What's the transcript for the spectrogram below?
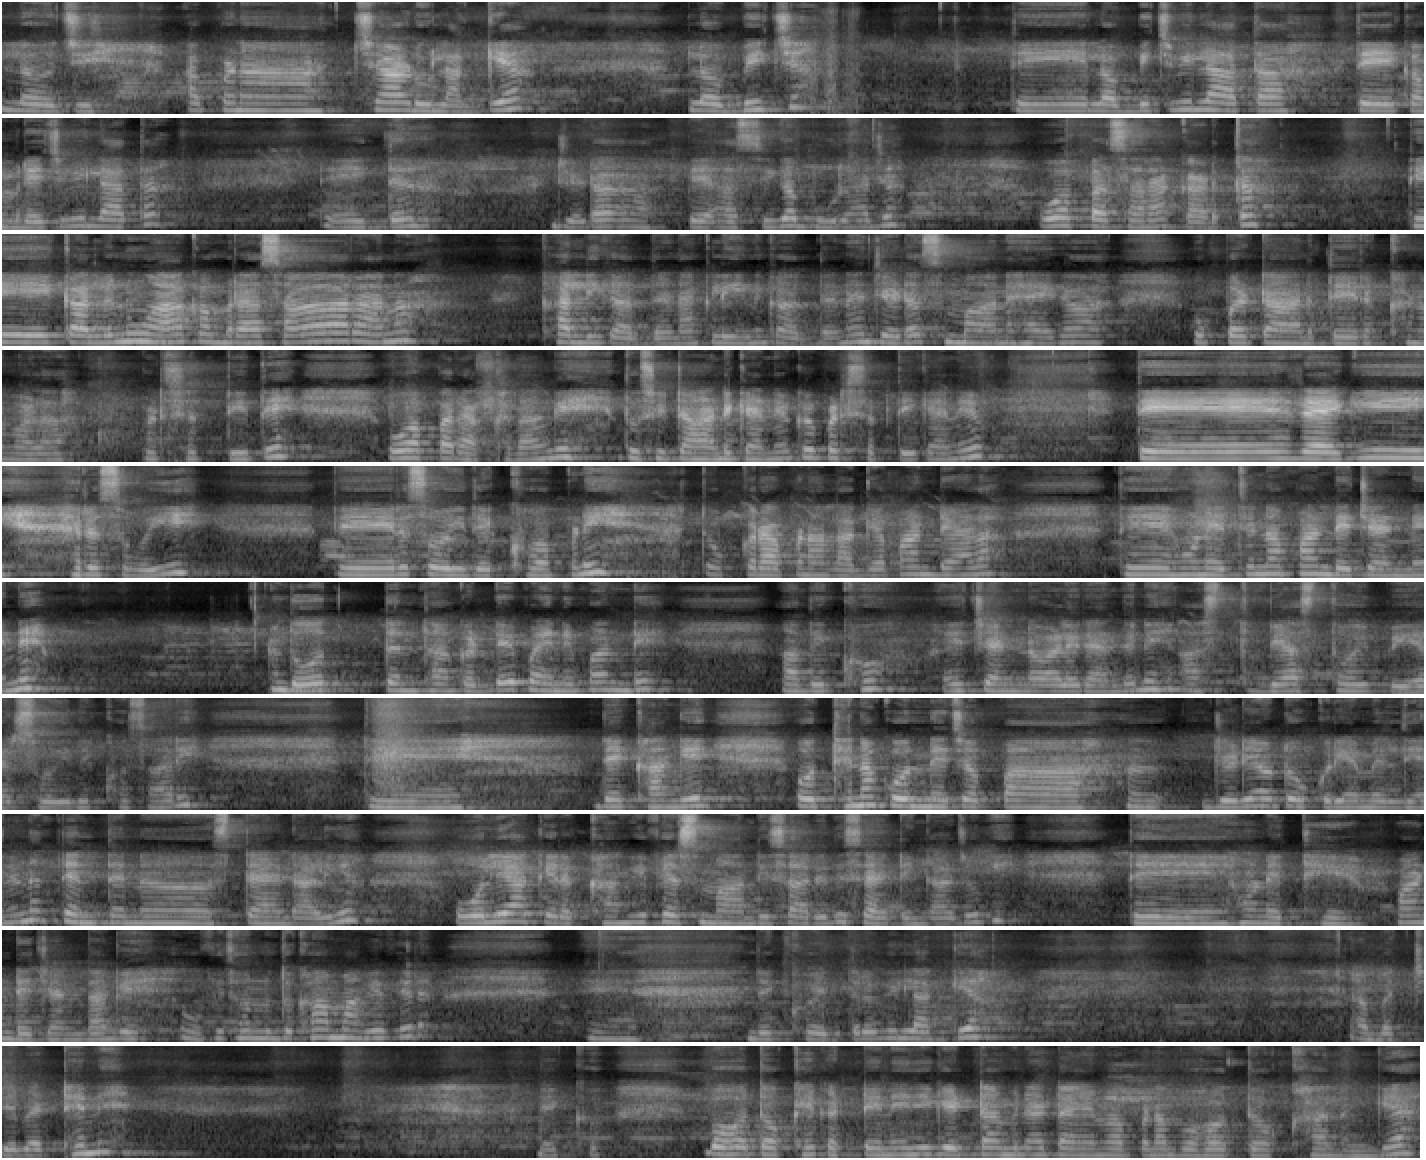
ਲਓ ਜੀ, ਆਪਣਾ ਝਾੜੂ ਲੱਗ ਗਿਆ ਲੌਬੀ 'ਚ ਤੇ ਲੌਬੀ 'ਚ ਵੀ ਲਾਤਾ ਤੇ ਕਮਰੇ 'ਚ ਵੀ ਲਾਤਾ ਤੇ ਇੱਧਰ ਜਿਹੜਾ ਪਿਆ ਸੀਗਾ ਬੂਰਾ ਜਿਹਾ, ਉਹ ਆਪਾਂ ਸਾਰਾ ਕੱਢਤਾ ਤੇ ਕੱਲ ਨੂੰ ਆਹ ਕਮਰਾ ਸਾਰਾ ਨਾ ਖਾਲੀ ਕਰ ਦੇਣਾ ਕਲੀਨ ਕਰ ਦੇਣਾ, ਜਿਹੜਾ ਸਮਾਨ ਹੈਗਾ ਉੱਪਰ ਟਾਂਡ ਤੇ ਰੱਖਣ ਵਾਲਾ ਪਰਛੱਤੀ ਤੇ, ਉਹ ਆਪਾਂ ਰੱਖ ਦਾਂਗੇ। ਤੁਸੀਂ ਟਾਂਡ ਕਹਿੰਦੇ ਹੋ ਕਿ ਪਰਛੱਤੀ ਕਹਿੰਦੇ ਹੋ? ਤੇ ਰਹਿ ਗਈ ਰਸੋਈ। ਤੇ ਰਸੋਈ ਦੇਖੋ ਆਪਣੀ, ਟੋਕਰਾ ਆਪਣਾ ਲੱਗ ਗਿਆ ਭਾਂਡਿਆਂ ਵਾਲਾ, ਤੇ ਹੁਣ ਇਹ 'ਚ ਨਾ ਭਾਂਡੇ ਚੜਨੇ ਨੇ। ਦੋ ਤਿੰਨ ਥਾਂ ਕੱਢੇ ਪਏ ਨੇ ਭਾਂਡੇ। ਆ ਦੇਖੋ, ਇਹ ਚੜਨ ਵਾਲੇ ਰਹਿੰਦੇ ਨੇ, ਅਸਤ ਵਿਅਸਤ ਹੋਈ ਪਈ ਆ ਰਸੋਈ ਦੇਖੋ ਸਾਰੀ। ਤੇ ਦੇਖਾਂਗੇ, ਉੱਥੇ ਨਾ ਕੋਨੇ 'ਚ ਆਪਾਂ, ਜਿਹੜੀਆਂ ਉਹ ਟੋਕਰੀਆਂ ਮਿਲਦੀਆਂ ਨੇ ਨਾ, ਤਿੰਨ ਤਿੰਨ ਸਟੈਂਡ ਵਾਲੀਆਂ, ਉਹ ਲਿਆ ਕੇ ਰੱਖਾਂਗੇ, ਫਿਰ ਸਮਾਨ ਦੀ ਸਾਰੇ ਦੀ ਸੈਟਿੰਗ ਆ ਜਾਊਗੀ। ਤੇ ਹੁਣ ਇੱਥੇ ਭਾਂਡੇ ਚੰਦਾਂਗੇ ਉਹ ਵੀ ਤੁਹਾਨੂੰ ਦਿਖਾਵਾਂਗੇ ਫਿਰ। ਤੇ ਦੇਖੋ ਇੱਧਰ ਵੀ ਲੱਗ ਗਿਆ। ਆ ਬੱਚੇ ਬੈਠੇ ਨੇ। ਦੇਖੋ, ਬਹੁਤ ਔਖੇ ਕੱਟੇ ਨੇ ਜੀ ਗੇਟਾਂ ਬਿਨਾ ਟਾਈਮ ਆਪਣਾ ਬਹੁਤ ਔਖਾ ਲੰਘਿਆ।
